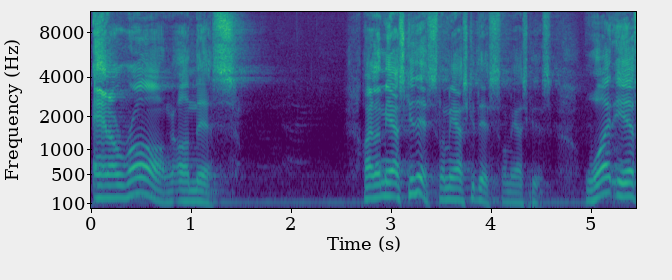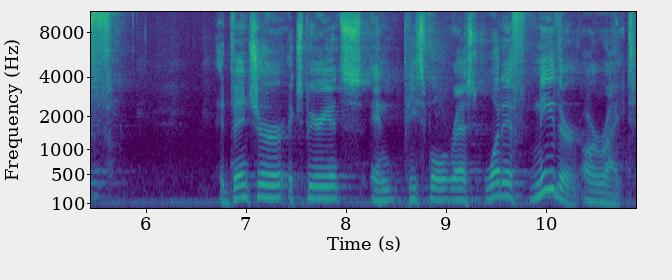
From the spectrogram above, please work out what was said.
and a wrong on this? All right, let me ask you this. Let me ask you this. Let me ask you this. What if adventure, experience, and peaceful rest, what if neither are right?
